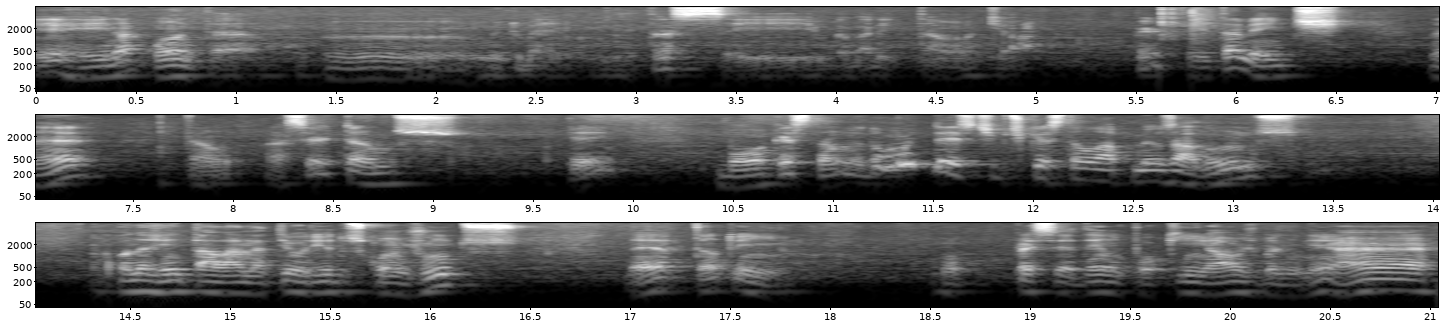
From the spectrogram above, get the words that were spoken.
errei na conta. Hum, muito bem, letra C, o gabaritão aqui, ó. Perfeitamente, né? Então, acertamos, ok? Boa questão, eu dou muito desse tipo de questão lá para meus alunos, quando a gente está lá na teoria dos conjuntos, né? Tanto em precedendo um pouquinho álgebra linear,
